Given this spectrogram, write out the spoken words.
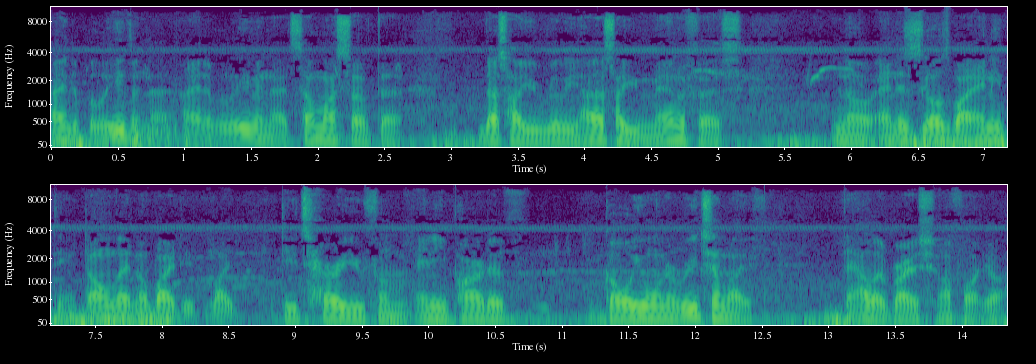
I need to believe in that. I need to believe in that. Tell myself that that's how you really, that's how you manifest. You know, and this goes by anything. Don't let nobody like deter you from any part of goal you want to reach in life. Then I look bright as shit. My fault, y'all.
